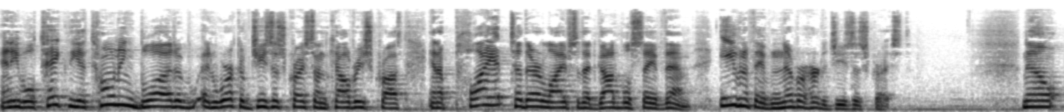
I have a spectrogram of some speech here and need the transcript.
and He will take the atoning blood of, and work of Jesus Christ on Calvary's cross and apply it to their life so that God will save them, even if they've never heard of Jesus Christ. Now,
